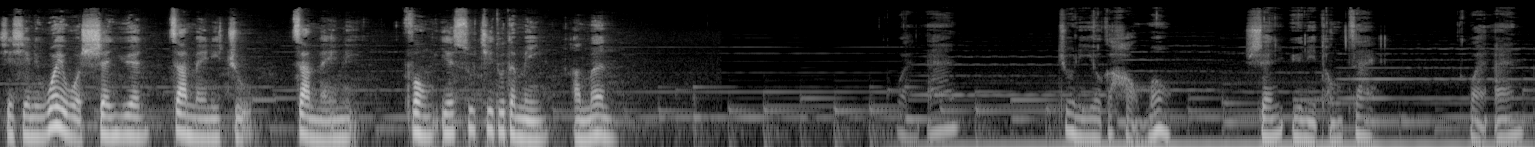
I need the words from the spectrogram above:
谢谢你为我伸冤。赞美你，主，赞美你，奉耶稣基督的名，阿门。晚安，祝你有个好梦，神与你同在。晚安。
